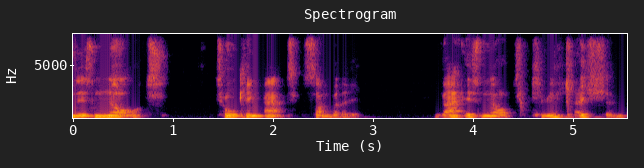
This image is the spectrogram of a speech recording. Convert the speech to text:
is not talking at somebody. That is not communication.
